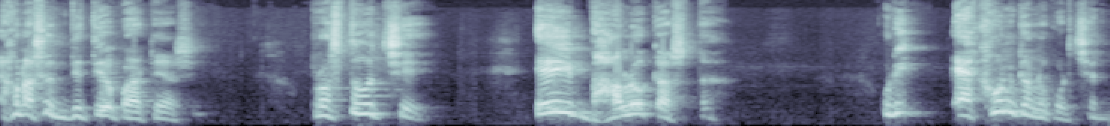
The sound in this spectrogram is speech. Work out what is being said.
এখন আসেন দ্বিতীয় পার্টে আসি। প্রশ্ন হচ্ছে, এই ভালো কাজটা উনি এখন কেন করছেন?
